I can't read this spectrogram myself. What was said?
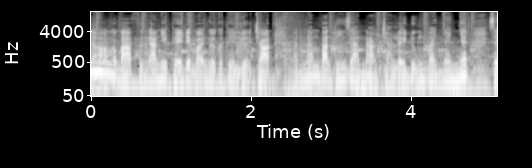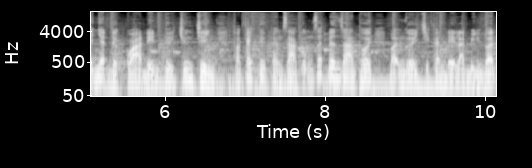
Đó, có ba phương án như thế để mọi người có thể lựa chọn và năm bạn thính giả nào trả lời đúng và nhanh nhất sẽ nhận được quà đến từ chương trình và cách thức tham gia cũng rất đơn giản thôi. Mọi người chỉ cần để lại bình luận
